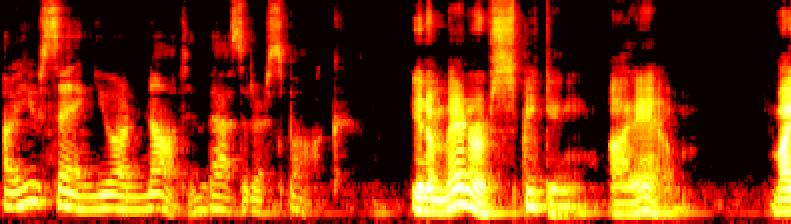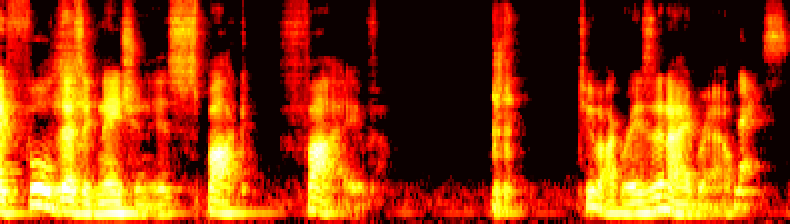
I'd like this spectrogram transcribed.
Are you saying you are not Ambassador Spock? In a manner of speaking, I am. My full designation is Spock 5. Tuvok raises an eyebrow. Nice.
